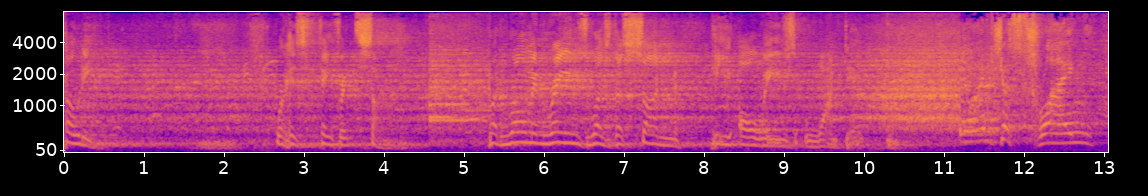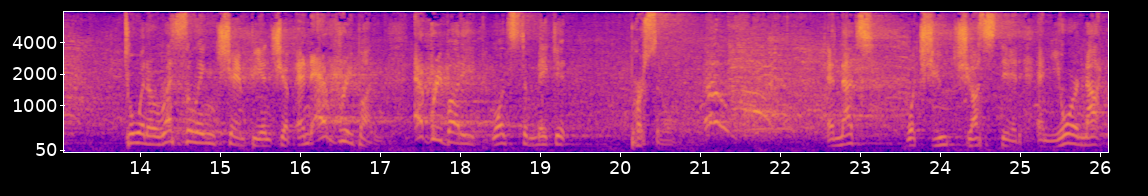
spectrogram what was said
Cody, were his favorite son. But Roman Reigns was the son he always wanted. You know, I'm just trying to win a wrestling championship, and everybody, everybody wants to make it personal. And that's what you just did. And you're not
